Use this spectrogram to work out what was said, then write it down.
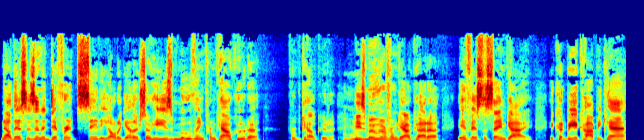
Now this is in a different city altogether. So he's moving from Calcutta from Calcutta. Mm-hmm. He's moving from Calcutta if it's the same guy. It could be a copycat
